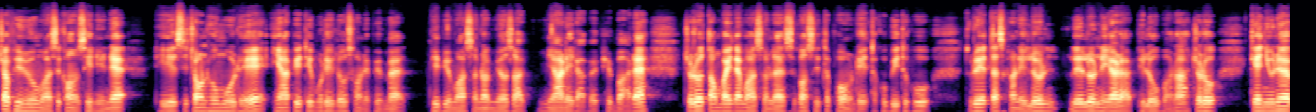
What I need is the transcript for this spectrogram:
ကြောက်ဖြူမျိုးမှာစစ်ကောင်စီအနေနဲ့ဒီစစ်ကြောင်းထုံးမှုတွေအင်အားဖြစ်တည်မှုတွေလှုပ်ဆောင်နေပေမဲ့ ပြည်ပြမှာဆိုတော့မျိုးစာများနေတာပဲဖြစ်ပါတယ်ကျွန်တော်တောင်ပိုင်းတိုင်းမှာဆိုလည်းစစ်ကောင်စီတပ်ဖွဲ့ဝင်တွေတစ်ခုပြီးတစ်ခုသူတို့ရဲ့တပ်စကန်တွေလွတ်လွတ်နေရတာဖြစ်လို့ပါနော်ကျွန်တော်ကန်ယူနဲ့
